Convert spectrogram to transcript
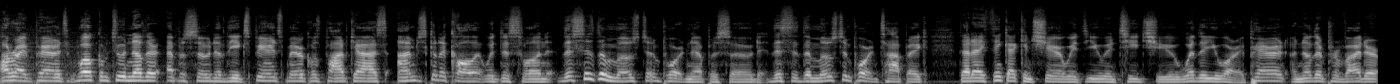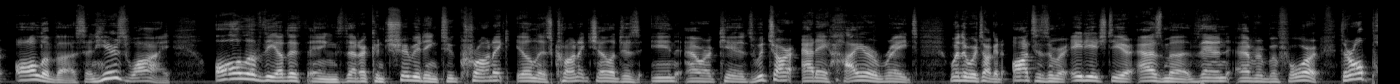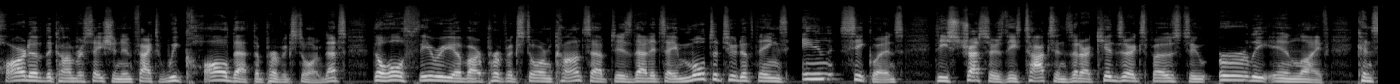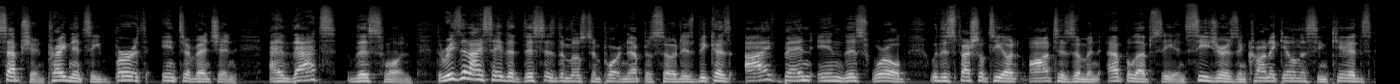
All right, parents, welcome to another episode of the Experience Miracles podcast. I'm just going to call it with this one. This is the most important episode. This is the most important topic that I think I can share with you and teach you, whether you are a parent, another provider, all of us. And here's why all of the other things that are contributing to chronic illness, chronic challenges in our kids, which are at a higher rate, whether we're talking autism or ADHD or asthma than ever before, they're all part of the conversation. In fact, we call that the perfect storm. That's the whole theory of our perfect storm concept is that it's a multitude of things in sequence, these stressors, these toxins that our kids are exposed to early in life, conception, pregnancy, birth, intervention, and that's this one. The reason I say that this is the most important episode is because I've been in this world with a specialty on autism and epilepsy and seizures and chronic illness in kids.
